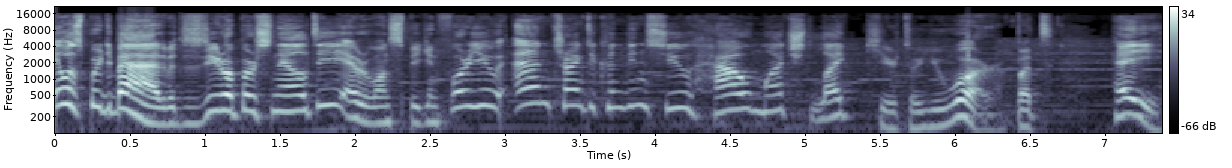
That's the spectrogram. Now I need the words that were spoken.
it was pretty bad, with zero personality, everyone speaking for you, and trying to convince you how much like Kirito you were. But hey,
